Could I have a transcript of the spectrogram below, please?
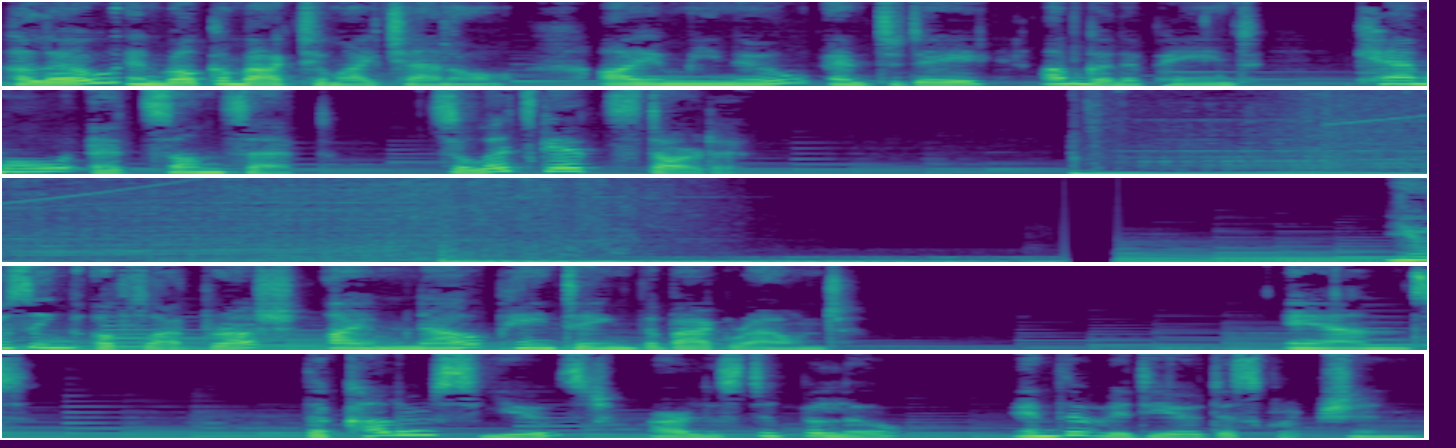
Hello and welcome back to my channel. I am Meenu and today I'm gonna paint camel at sunset. So let's get started. Using a flat brush, I am now painting the background. And the colors used are listed below in the video description.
